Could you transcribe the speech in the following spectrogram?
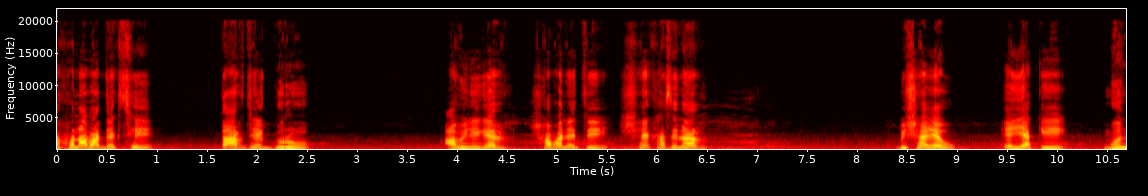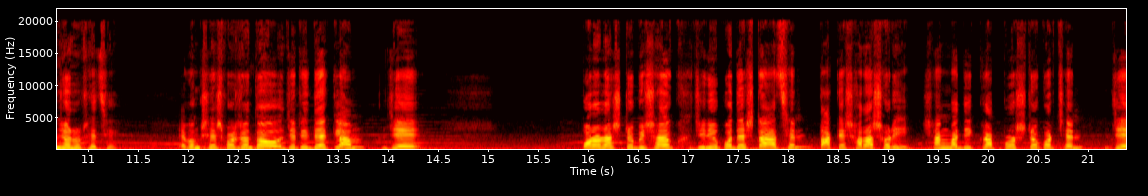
এখন আবার দেখছি তার যে গুরু, আওয়ামী লীগের সভানেত্রী শেখ হাসিনার বিষয়েও এই একই গুঞ্জন উঠেছে। এবং শেষ পর্যন্ত যেটি দেখলাম যে পররাষ্ট্র বিষয়ক যিনি উপদেষ্টা আছেন, তাকে সরাসরি সাংবাদিকরা প্রশ্ন করছেন যে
